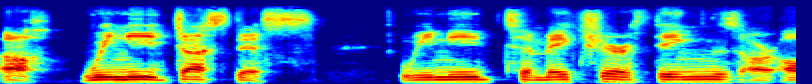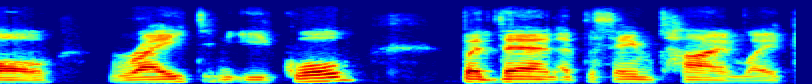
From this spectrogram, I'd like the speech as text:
oh, we need justice. We need to make sure things are all right and equal. But then at the same time, like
